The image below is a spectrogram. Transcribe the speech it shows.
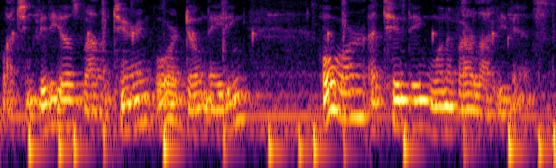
watching videos, volunteering, or donating, or attending one of our live events.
